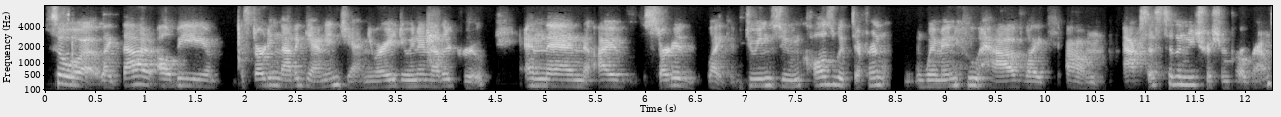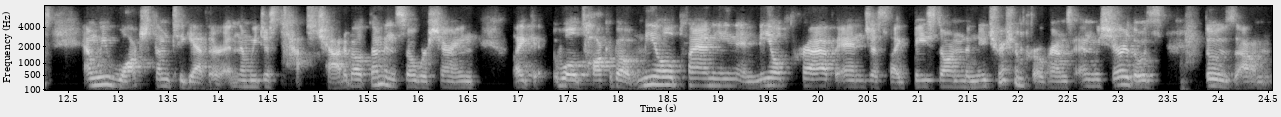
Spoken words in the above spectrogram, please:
So, uh, like that, I'll be starting that again in January, doing another group. And then I've started like doing Zoom calls with different women who have like um, access to the nutrition programs and we watch them together and then we just t- chat about them. And so we're sharing, like, we'll talk about meal planning and meal prep and just like based on the nutrition programs. And we share those, those um,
